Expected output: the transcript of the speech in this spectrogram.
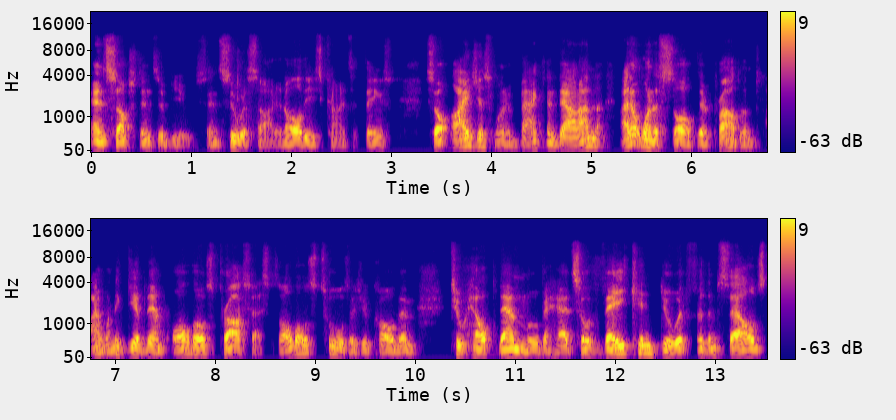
and substance abuse and suicide and all these kinds of things so I just want to back them down. I'm not, I don't want to solve their problems. I want to give them all those processes, all those tools, as you call them, to help them move ahead so they can do it for themselves,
